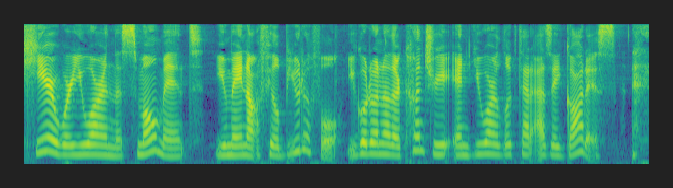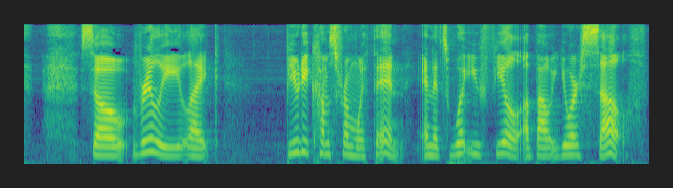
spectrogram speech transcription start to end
here where you are in this moment, you may not feel beautiful. You go to another country and you are looked at as a goddess. so, really, like, beauty comes from within and it's what you feel about yourself.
